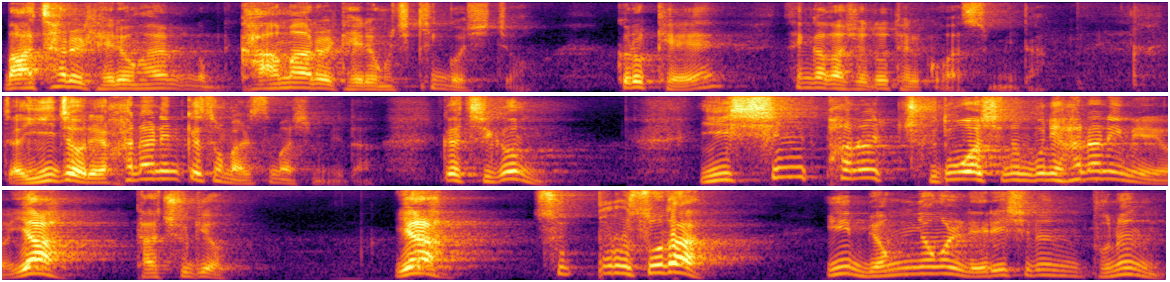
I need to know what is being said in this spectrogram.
마차를 대령한 겁니다. 가마를 대령시킨 것이죠. 그렇게 생각하셔도 될 것 같습니다. 자, 2절에 하나님께서 말씀하십니다. 그러니까 지금 이 심판을 주도하시는 분이 하나님이에요. 야, 다 죽여. 야, 숯불을 쏟아. 이 명령을 내리시는 분은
